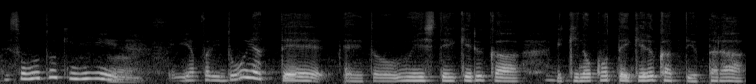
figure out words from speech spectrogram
うん。でその時に、やっぱりどうやって、えー、と運営していけるか生き残っていけるかって言ったら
